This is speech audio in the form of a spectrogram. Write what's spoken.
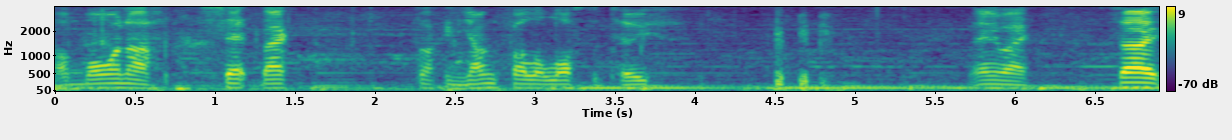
a minor setback. Fucking young fella lost a tooth. Anyway, so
